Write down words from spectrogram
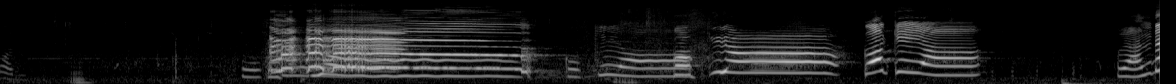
마리. 꽃기야. 꽃기야. 꽃기야. 왜 안 돼?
